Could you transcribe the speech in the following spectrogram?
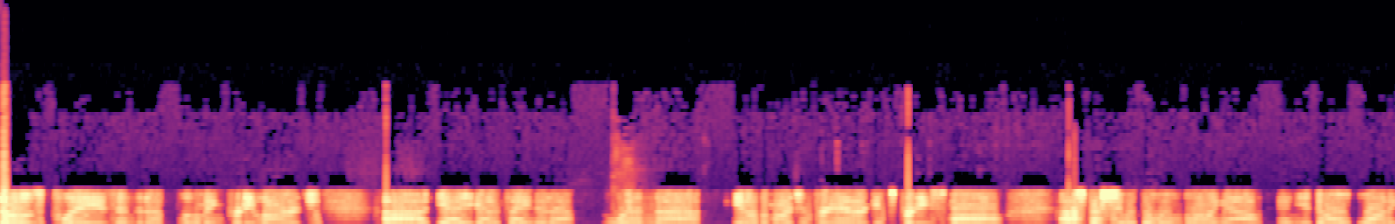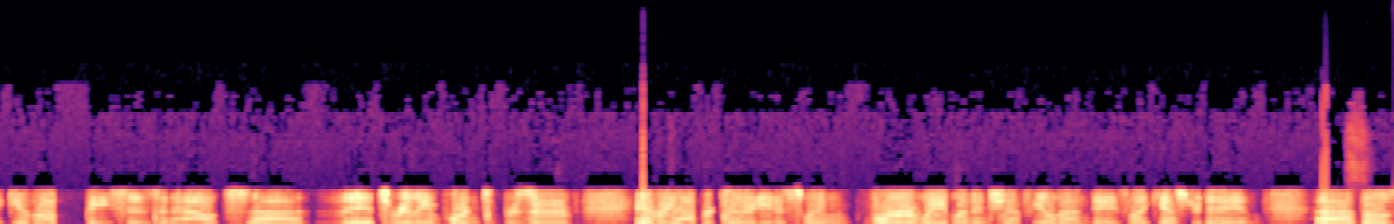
those plays ended up looming pretty large. Uh, yeah, you got to tighten it up when uh, you know the margin for error gets pretty small, uh, especially with the wind blowing out, and you don't want to give up bases and outs. Uh, it's really important to preserve every opportunity to swing for Waveland and Sheffield on days like yesterday, and uh, those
